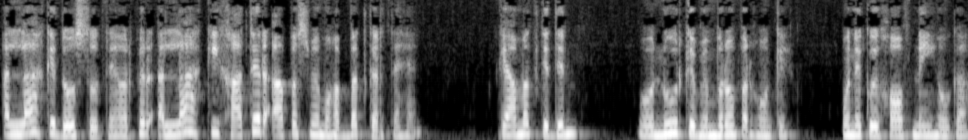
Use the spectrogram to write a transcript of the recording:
اللہ کے دوست ہوتے ہیں اور پھر اللہ کی خاطر آپس میں محبت کرتے ہیں، قیامت کے دن وہ نور کے ممبروں پر ہوں گے۔ انہیں کوئی خوف نہیں ہوگا،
